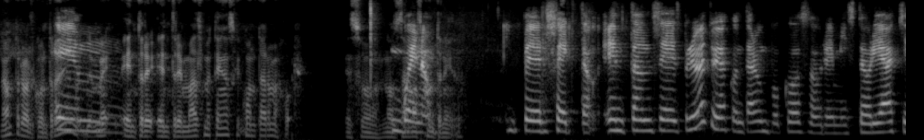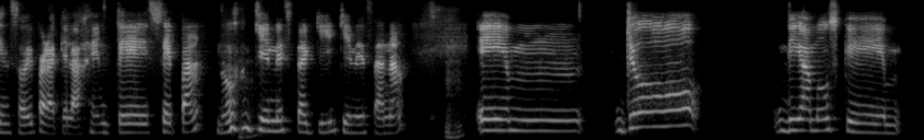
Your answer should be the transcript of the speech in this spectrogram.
No, pero al contrario, em, entre, entre más me tengas que contar, mejor. Eso nos da más contenido. Perfecto. Entonces, primero te voy a contar un poco sobre mi historia, quién soy, para que la gente sepa, ¿no? Quién está aquí, quién es Ana. Em, yo, digamos que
